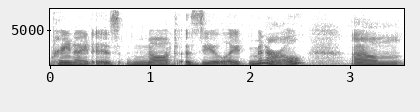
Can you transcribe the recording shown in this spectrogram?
prehnite is not a zeolite mineral. Um,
